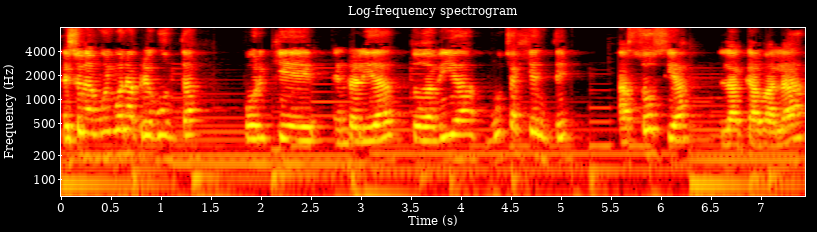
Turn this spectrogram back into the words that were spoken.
es una muy buena pregunta porque en realidad todavía mucha gente asocia la Kabbalah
